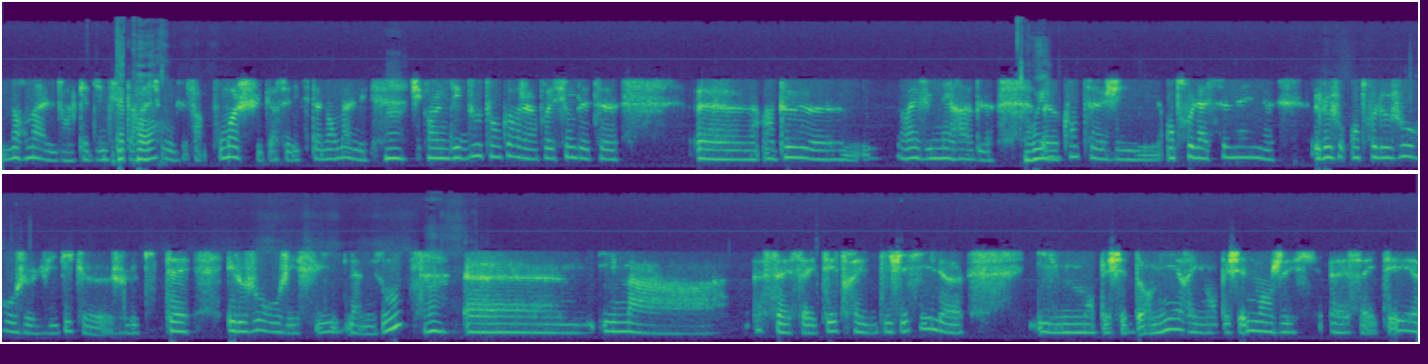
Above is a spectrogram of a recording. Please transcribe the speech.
normal dans le cadre d'une séparation. Enfin, pour moi, je suis persuadée que c'est pas normal, mais hmm. j'ai quand même des doutes encore. J'ai l'impression d'être euh, un peu euh, ouais, vulnérable. Oui. Euh, quand j'ai entre la semaine, le jour, entre le jour où je lui dis que je le quittais et le jour où j'ai fui la maison, hmm. il m'a, ça, ça, a été très difficile il m'empêchait de dormir et il m'empêchait de manger. Ça a été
